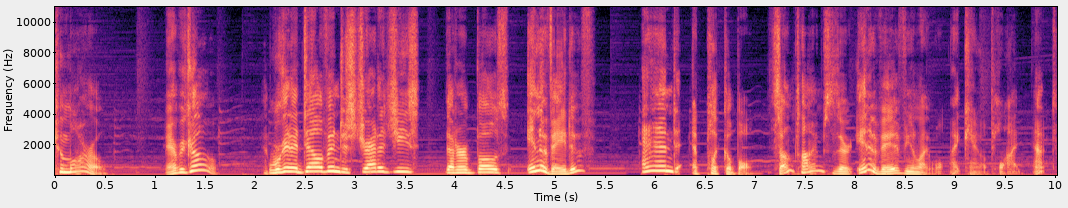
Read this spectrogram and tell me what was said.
tomorrow. There we go. We're going to delve into strategies that are both innovative and applicable. Sometimes they're innovative and you're like, well, I can't apply that.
